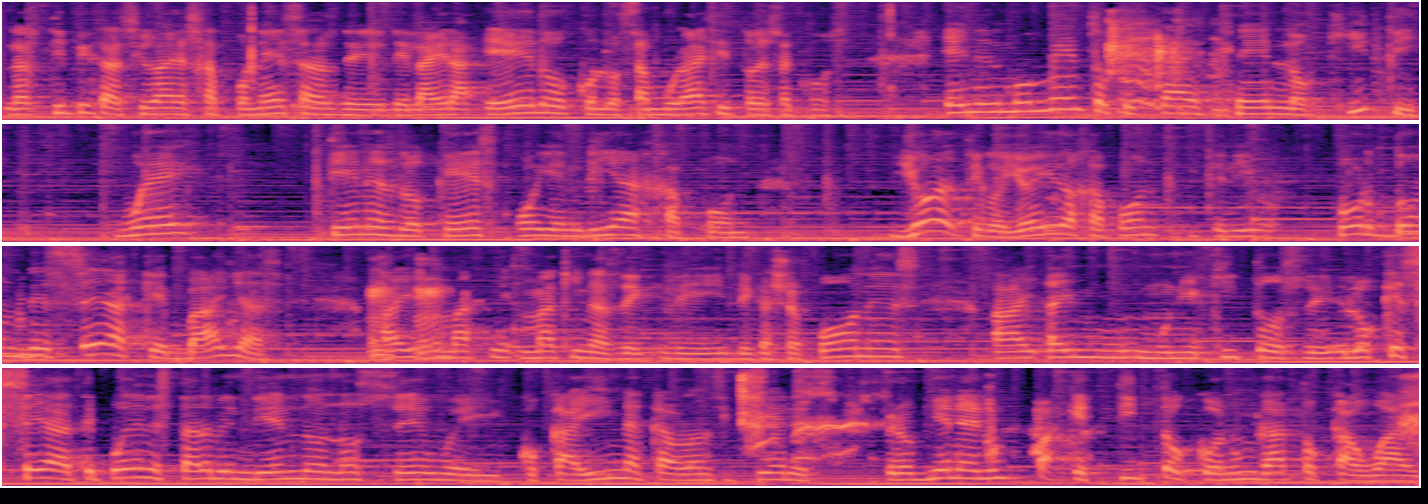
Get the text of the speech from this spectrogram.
las típicas ciudades japonesas de, de, la era Edo con los samuráis y toda esa cosa en el momento que cae Hello Kitty güey tienes lo que es hoy en día Japón yo digo yo he ido a Japón y te digo por donde sea que vayas. Hay máquinas de, de, gachapones, hay, hay, muñequitos, de lo que sea. Te pueden estar vendiendo, no sé, güey, cocaína, cabrón, si quieres. pero viene en un paquetito con un gato kawaii.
